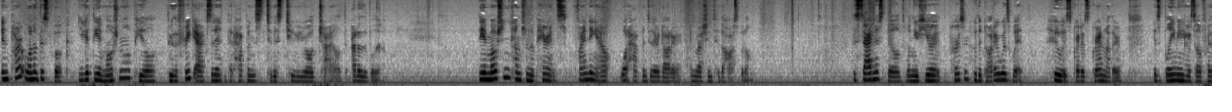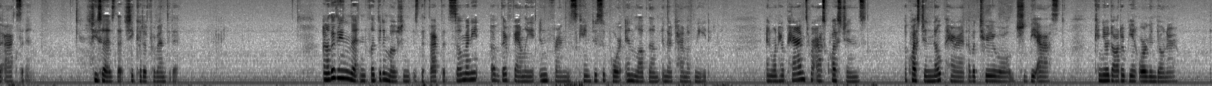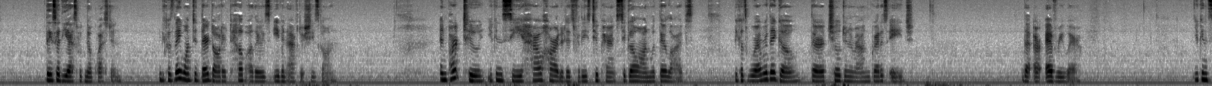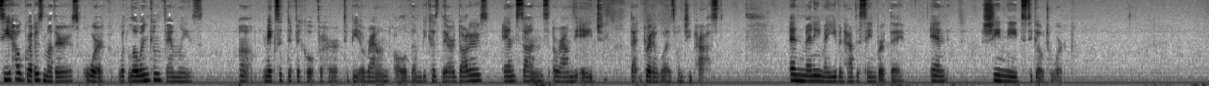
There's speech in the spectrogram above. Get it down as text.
In part one of this book, you get the emotional appeal through the freak accident that happens to this two year old child out of the blue. The emotion comes from the parents finding out what happened to their daughter and rushing to the hospital. The sadness builds when you hear the person who the daughter was with, who is Greta's grandmother, is blaming herself for the accident. She says that she could have prevented it. Another thing that inflicted emotion is the fact that so many of their family and friends came to support and love them in their time of need. And when her parents were asked questions, a question no parent of a two year old should be asked Can your daughter be an organ donor? They said yes with no question, because they wanted their daughter to help others even after she's gone. In part two, you can see how hard it is for these two parents to go on with their lives. Because wherever they go, there are children around Greta's age that are everywhere. You can see how Greta's mother's work with low income families um, makes it difficult for her to be around all of them because there are daughters and sons around the age that Greta was when she passed and many may even have the same birthday, and she needs to go to work.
